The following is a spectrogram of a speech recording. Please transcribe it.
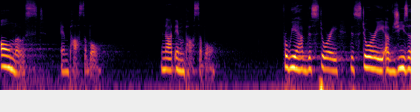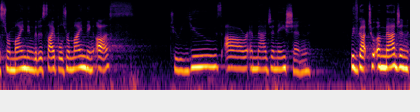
Almost impossible, not impossible. For we have this story, this story of Jesus reminding the disciples, reminding us to use our imagination. We've got to imagine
